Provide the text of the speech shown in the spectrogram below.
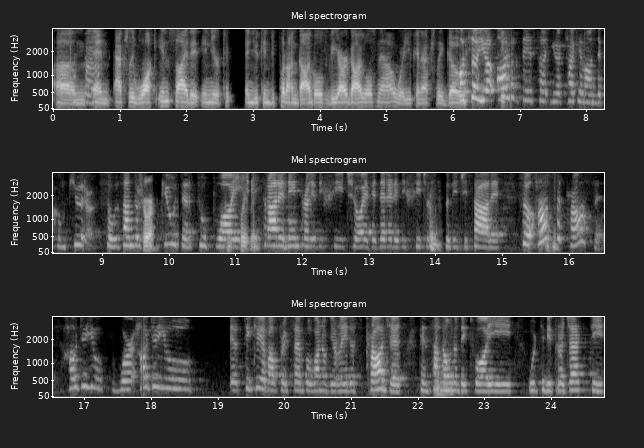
um, and actually walk inside it in your and you can put on goggles vr goggles now where you can actually go oh, so you're all of this uh, you're talking on the computer so usando sure. il computer tu puoi Completely. entrare dentro l'edificio e vedere l'edificio tutto digitale so how's mm-hmm. the process how do you work how do you uh, thinking about for example one of your latest project pensando mm-hmm. a uno dei tuoi ultimi progetti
